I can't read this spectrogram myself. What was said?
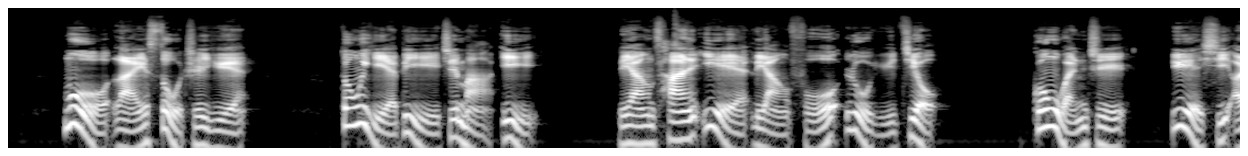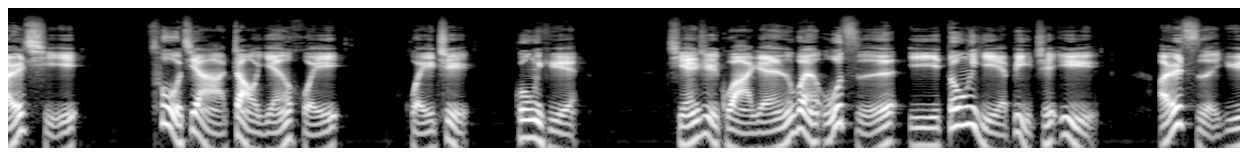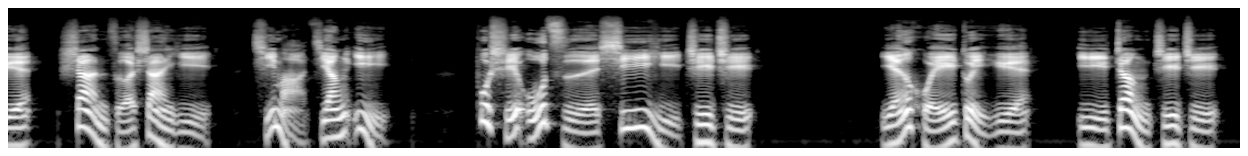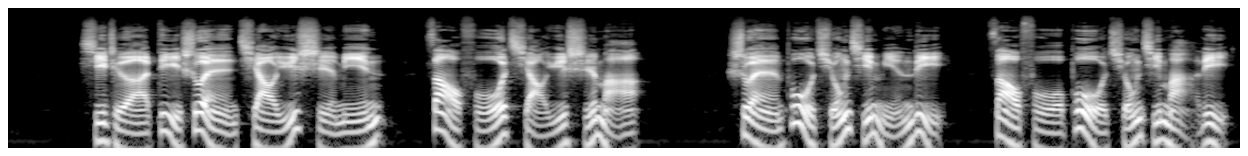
穆来诉之曰：“东野毕之马邑，两餐夜两服入于厩。公闻之，悦席而起，促驾召颜回。回至，公曰：‘前日寡人问吾子以东野毕之欲，而子曰：善则善矣，其马将异。’”不识吾子悉以知之。颜回对曰：“以正知之。昔者帝舜巧于使民，造福巧于使马。舜不穷其民力，造福不穷其马力。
